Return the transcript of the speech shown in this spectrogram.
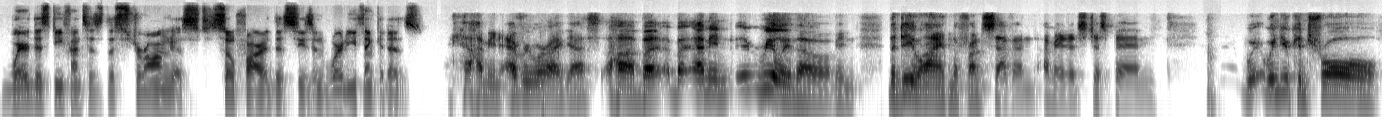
where this defense is the strongest so far this season, where do you think it is? Yeah, I mean everywhere, I guess. Uh, but but I mean, really though, I mean the D line, the front seven. I mean, it's just been when you control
